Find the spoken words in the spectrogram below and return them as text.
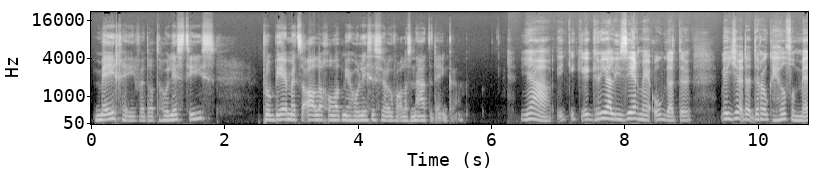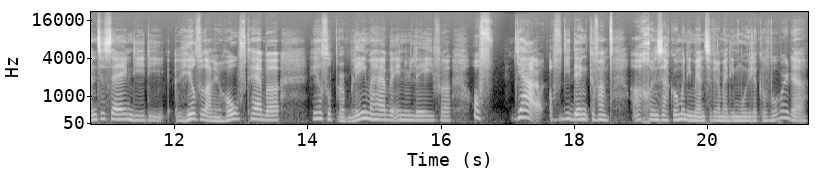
meegeven. Dat holistisch. Probeer met z'n allen gewoon wat meer holistischer over alles na te denken. Ja, ik, ik, ik realiseer mij ook dat er, weet je, dat er ook heel veel mensen zijn die, die heel veel aan hun hoofd hebben, heel veel problemen hebben in hun leven. Of ja, of die denken van, oh gunza, komen die mensen weer met die moeilijke woorden.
